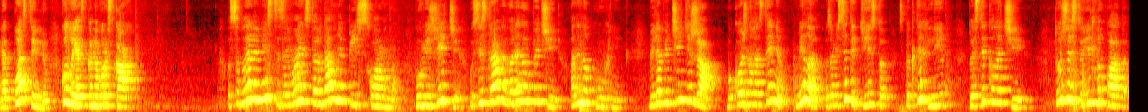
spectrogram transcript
Над постіллю колиска на ворозках. Особливе місце займає стародавня піч з комину. Міжріччі усі страви варили в печі, а не на кухні. Біля печі діжа, бо кожна газдиня вміла замісити тісто, спекти хліб, плести калачі. Тут же стоїть лопата,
